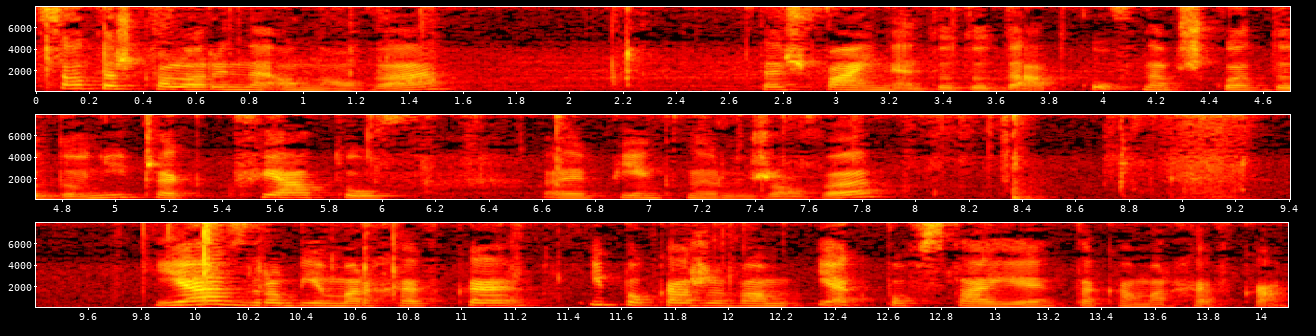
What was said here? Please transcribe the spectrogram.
Są też kolory neonowe, też fajne do dodatków, na przykład do doniczek, kwiatów, e, piękny różowy. Ja zrobię marchewkę i pokażę Wam, jak powstaje taka marchewka.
